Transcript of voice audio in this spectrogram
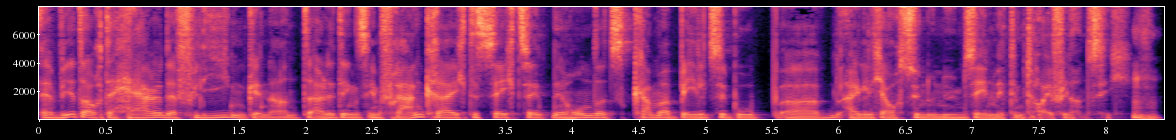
Er wird auch der Herr der Fliegen genannt. Allerdings im Frankreich des 16. Jahrhunderts kann man Beelzebub äh, eigentlich auch synonym sehen mit dem Teufel an sich. Mhm.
